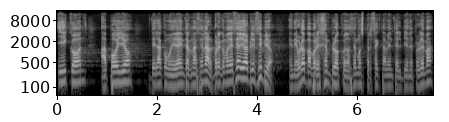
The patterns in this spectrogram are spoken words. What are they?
y con apoyo de la comunidad internacional. Porque como decía yo al principio, en Europa, por ejemplo, conocemos perfectamente el bien el problema,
